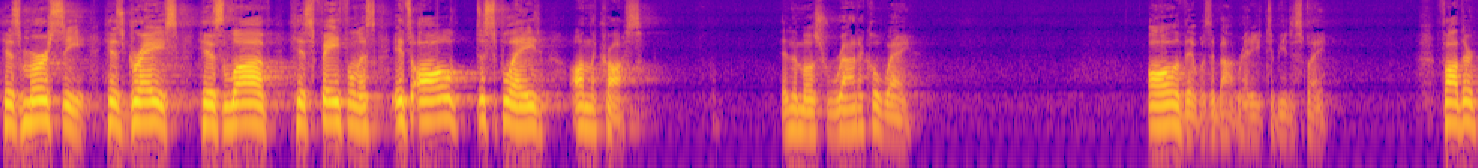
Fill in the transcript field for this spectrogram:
His mercy, His grace, His love, His faithfulness. It's all displayed on the cross in the most radical way. All of it was about ready to be displayed. Father,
